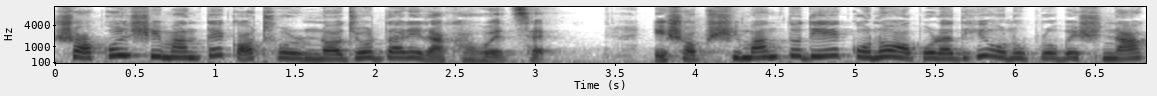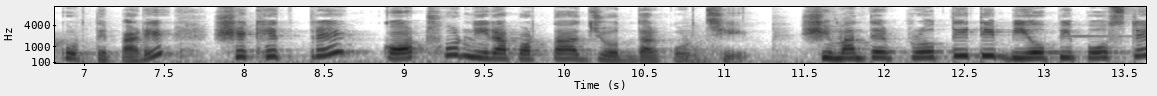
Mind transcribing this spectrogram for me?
সকল সীমান্তে কঠোর নজরদারি রাখা হয়েছে। এসব সীমান্ত দিয়ে কোনো অপরাধী অনুপ্রবেশ না করতে পারে, সেক্ষেত্রে কঠোর নিরাপত্তা জোরদার করছি। সীমান্তের প্রতিটি বিওপি পোস্টে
